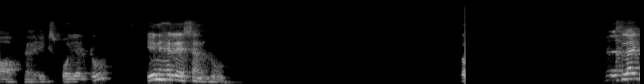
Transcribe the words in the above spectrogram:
of exposure to inhalation to Just like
